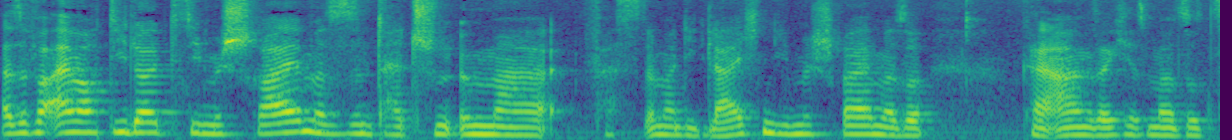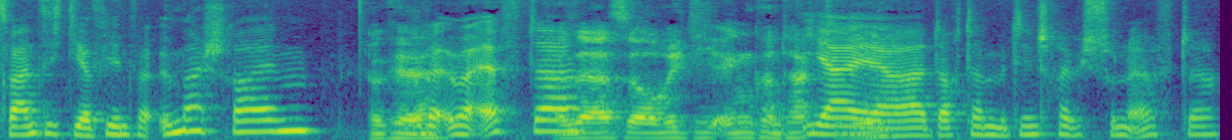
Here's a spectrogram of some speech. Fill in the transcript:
Also vor allem auch die Leute, die mir schreiben, also es sind halt schon immer, fast immer die gleichen, die mir schreiben. Also, keine Ahnung, sage ich jetzt mal so 20, die auf jeden Fall immer schreiben. Okay. Oder immer öfter. Also hast du auch richtig engen Kontakt ja, ja, doch, dann mit denen schreibe ich schon öfter.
